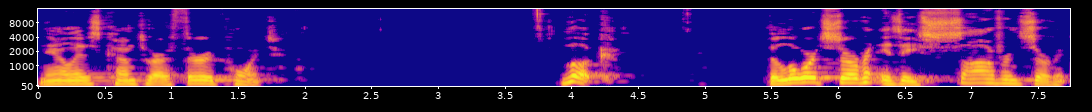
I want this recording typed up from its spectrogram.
Now let us come to our third point. Look, the Lord's servant is a sovereign servant.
